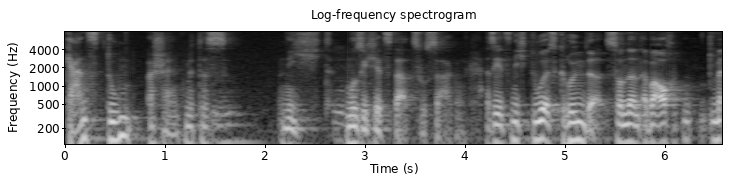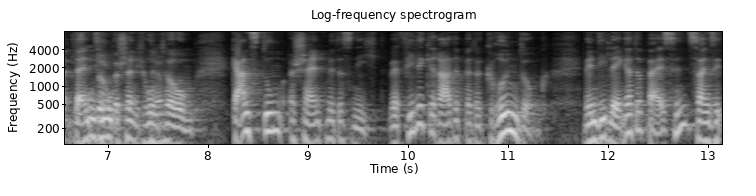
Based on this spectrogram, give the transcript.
Ganz dumm erscheint mir das. Mhm nicht, muss ich jetzt dazu sagen. Also jetzt nicht du als Gründer, sondern aber auch dein rundherum. Team wahrscheinlich rundherum. Ja. Ganz dumm erscheint mir das nicht, weil viele gerade bei der Gründung, wenn die länger dabei sind, sagen sie,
